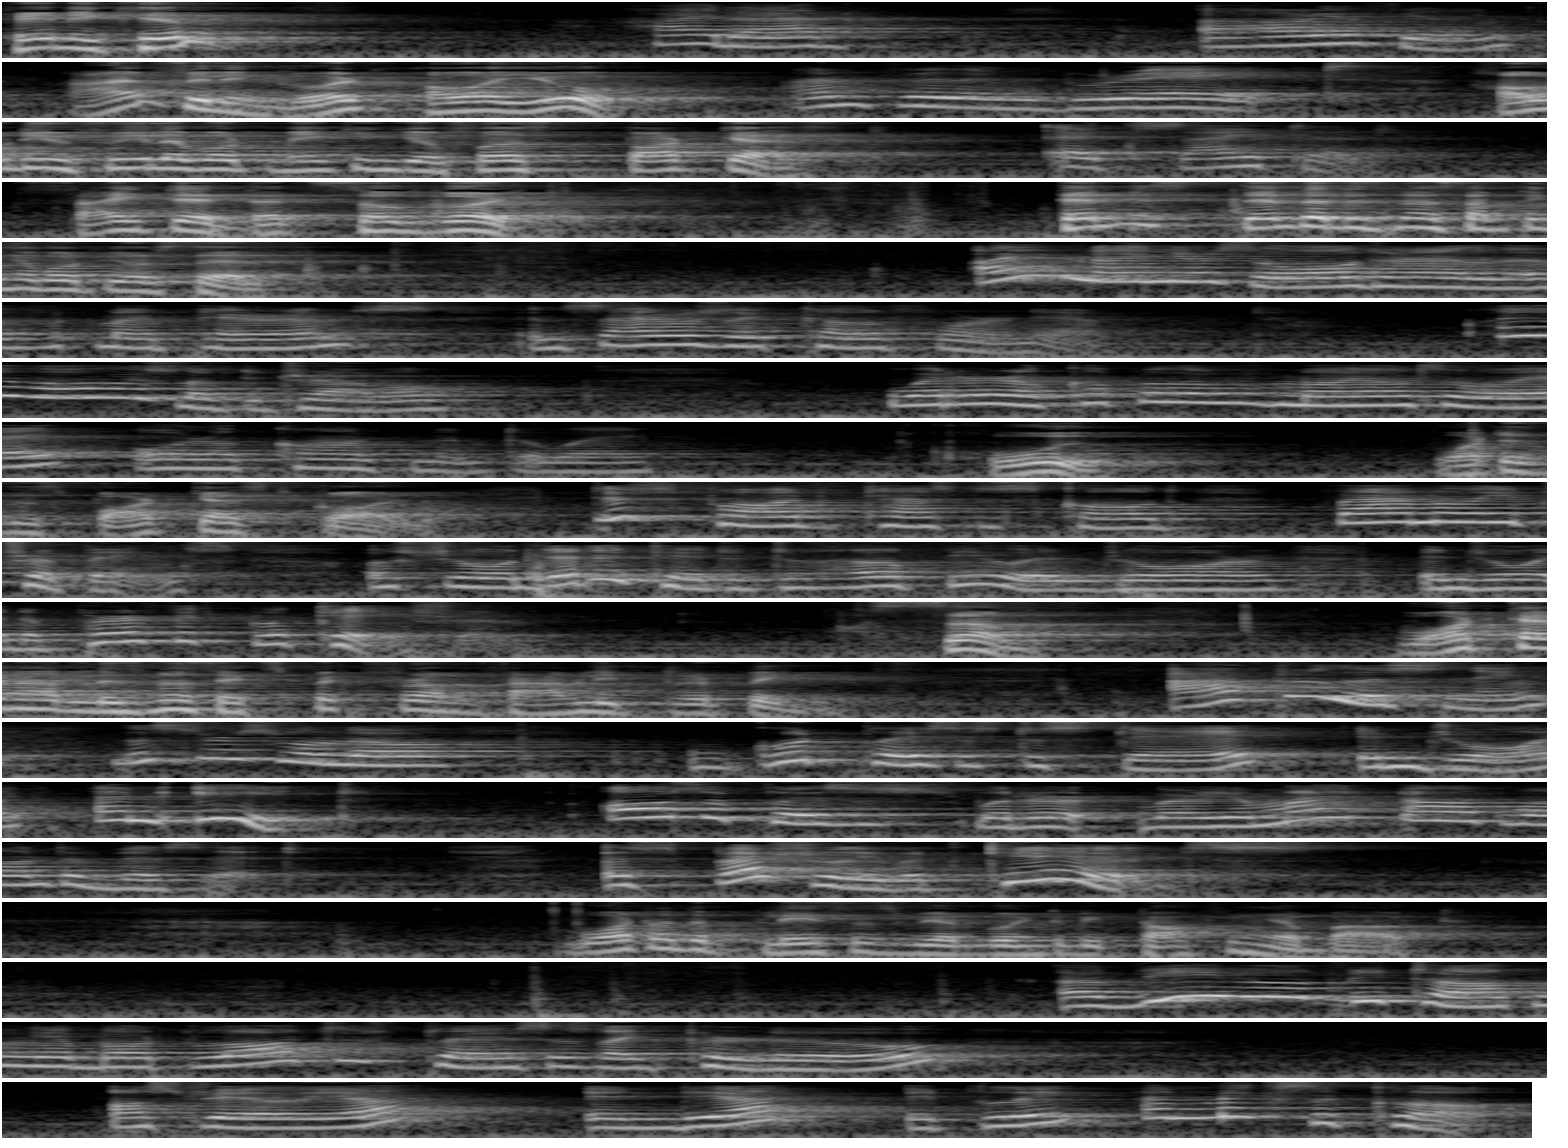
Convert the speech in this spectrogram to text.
Hey Nikhil, Hi, Dad. Uh, how are you feeling? I'm feeling good. How are you? I'm feeling great. How do you feel about making your first podcast? Excited. Excited, that's so good. Tell me, tell the listeners something about yourself. I am nine years old and I live with my parents in San Jose, California. I have always loved to travel, whether a couple of miles away or a continent away. Cool. What is this podcast called? This podcast is called Family Trippings, a show dedicated to help you enjoy enjoy the perfect vacation. Awesome. What can our listeners expect from family tripping? After listening, listeners will know good places to stay, enjoy, and eat. Also, places where, where you might not want to visit, especially with kids. What are the places we are going to be talking about? Uh, we will be talking about lots of places like Peru, Australia, India, Italy, and Mexico.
